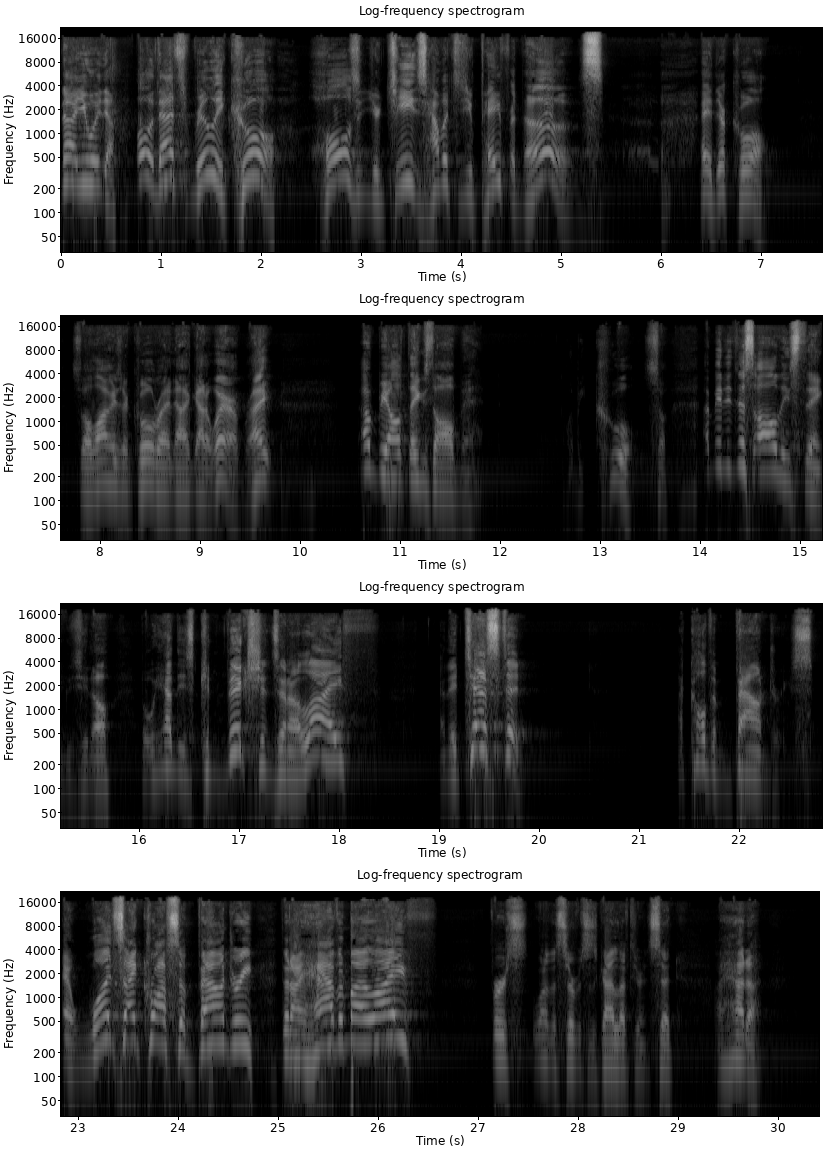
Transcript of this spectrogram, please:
No, you would. Oh, that's really cool holes in your jeans. How much did you pay for those? Hey, they're cool. So long as they're cool right now, I got to wear them, right? That would be all things to all men. It would be cool. So, I mean, it's just all these things, you know. But we have these convictions in our life, and they tested. I call them boundaries. And once I cross a boundary that I have in my life, first, one of the services guy left here and said, I had a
